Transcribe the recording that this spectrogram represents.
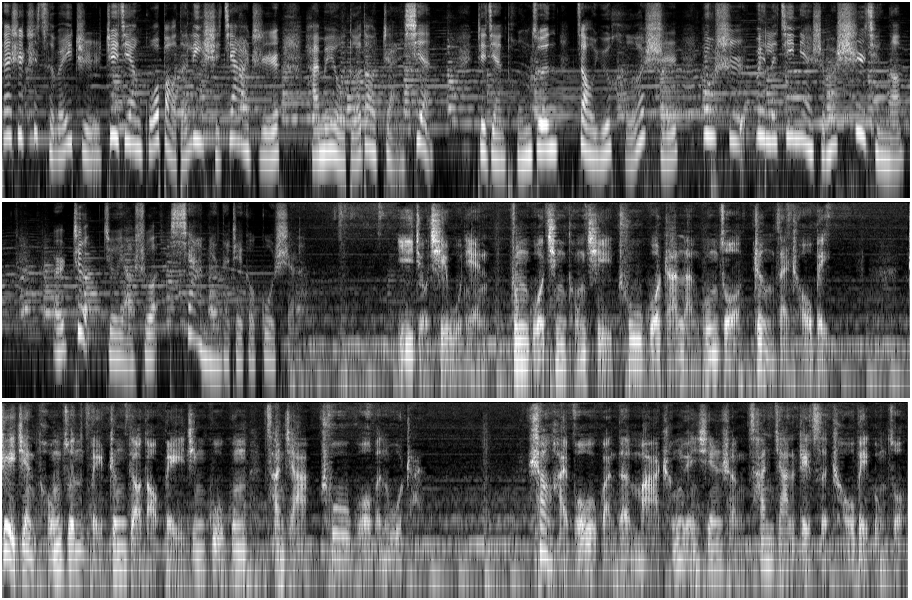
但是至此为止，这件国宝的历史价值还没有得到展现。这件铜尊造于何时，又是为了纪念什么事情呢？而这就要说下面的这个故事了。一九七五年，中国青铜器出国展览工作正在筹备，这件铜尊被征调到北京故宫参加出国文物展。上海博物馆的马成元先生参加了这次筹备工作。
